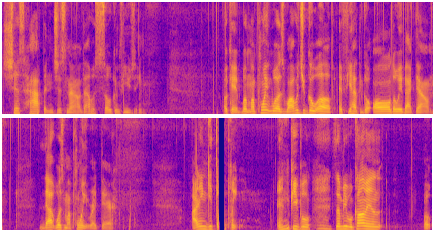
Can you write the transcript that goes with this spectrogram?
just happened just now? That was so confusing. Okay, but my point was, why would you go up if you had to go all the way back down? That was my point right there. I didn't get the point. And people, some people comment, oh,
